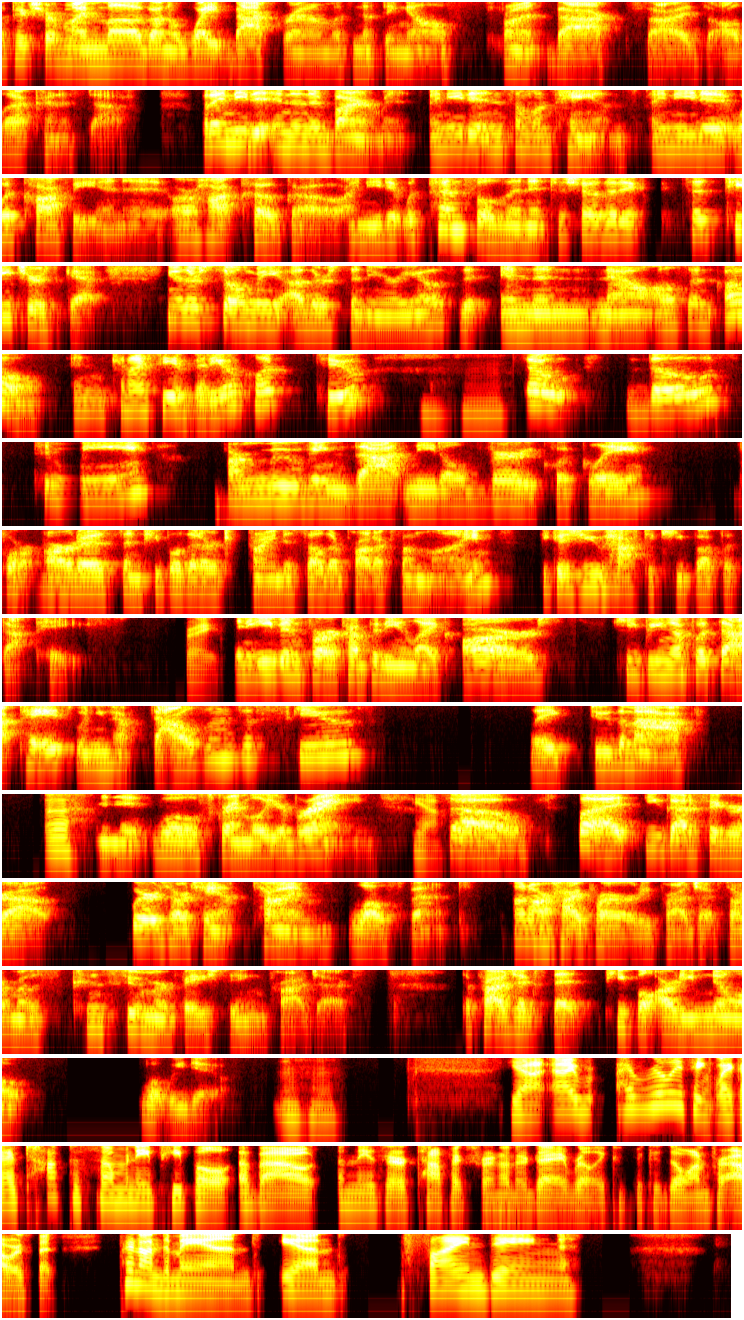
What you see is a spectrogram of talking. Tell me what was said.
a picture of my mug on a white background with nothing else front back sides all that kind of stuff but I need it in an environment. I need it in someone's hands. I need it with coffee in it or hot cocoa. I need it with pencils in it to show that it's a teacher's gift. You know, there's so many other scenarios that, and then now all of a sudden, oh, and can I see a video clip too? Mhm. So those to me are moving that needle very quickly for Mhm. artists and people that are trying to sell their products online because you have to keep up with that pace. Right. And even for a company like ours, keeping up with that pace when you have thousands of SKUs, like do the math Ugh. and it will scramble your brain. Yeah. So, but you got to figure out where's our time well spent on our Mhm. high priority projects, our most consumer facing projects, the projects that people already know what we do. hmm Yeah, I I really think like I've talked to so many people about, and these are topics for another day, really, because we could go on for hours. But print on demand and finding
